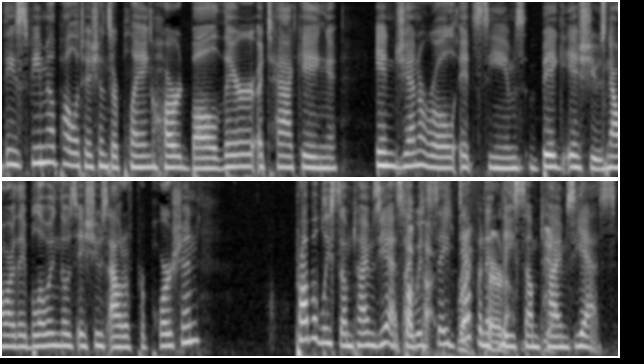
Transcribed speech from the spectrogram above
these female politicians are playing hardball, they're attacking in general, it seems, big issues. Now, are they blowing those issues out of proportion? Probably sometimes, yes. Sometimes, I would say right, definitely sometimes, yeah. yes.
